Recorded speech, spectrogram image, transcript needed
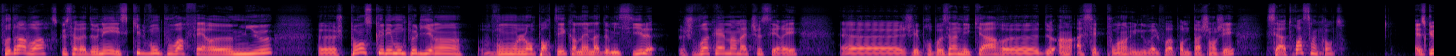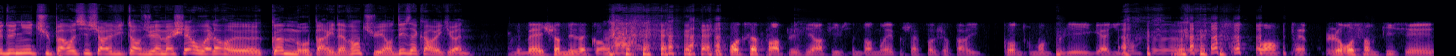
Faudra voir ce que ça va donner. Est-ce qu'ils vont pouvoir faire mieux Euh, Je pense que les Montpelliérains vont l'emporter quand même à domicile. Je vois quand même un match serré. Euh, je vais proposer un écart euh, de 1 à 7 points, une nouvelle fois pour ne pas changer. C'est à 3,50. Est-ce que Denis, tu pars aussi sur la victoire du MHR ou alors, euh, comme au pari d'avant, tu es en désaccord avec Johan? Ben, je suis en désaccord. je crois que ça fera plaisir à Philippe Saint-André. Chaque fois que je parie contre Montpellier, il gagne. Donc, euh, bon, le ressenti, c'est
